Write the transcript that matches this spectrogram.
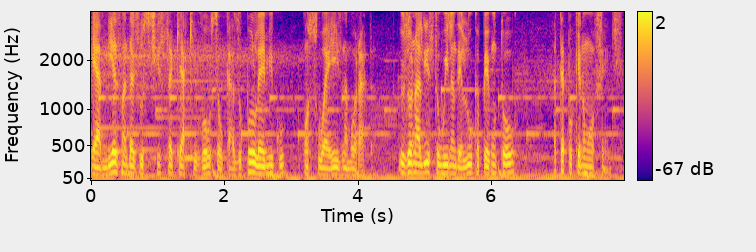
é a mesma da justiça que arquivou seu caso polêmico com sua ex-namorada. E o jornalista William De Luca perguntou, até porque não ofende.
